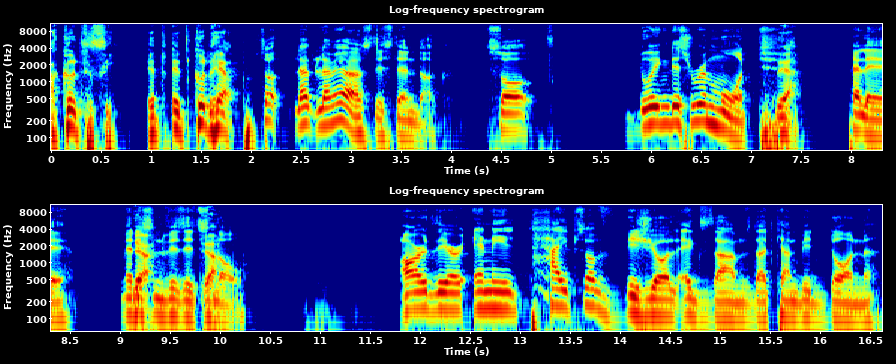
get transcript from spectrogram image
a courtesy. It, it could help. So let, let me ask this then, Doc. So doing this remote Yeah. telemedicine Yeah. visits Yeah. now, are there any types of visual exams that can be done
